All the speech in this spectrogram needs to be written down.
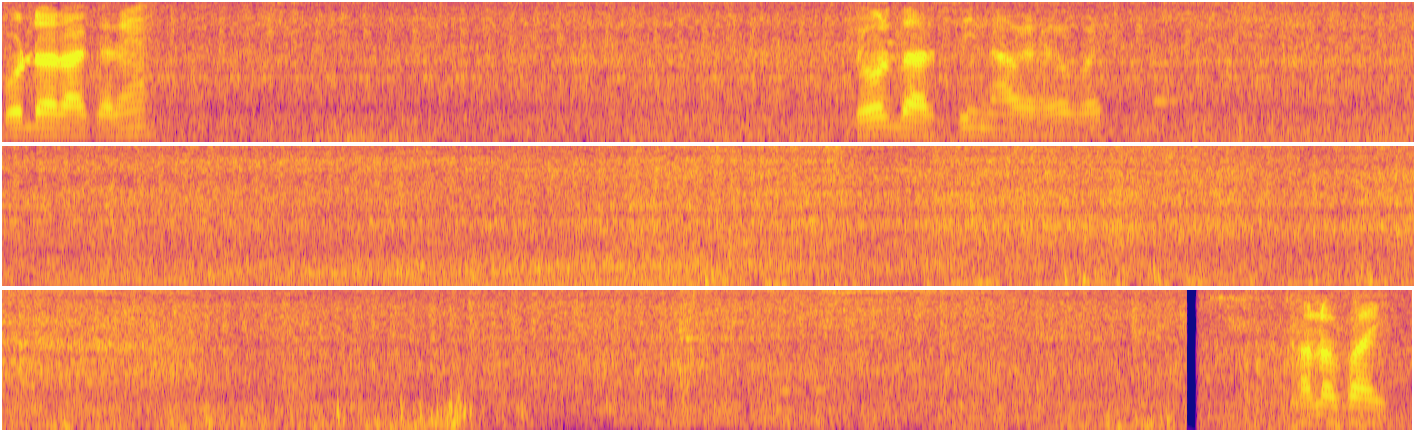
બોર્ડર આગળ હે જોરદાર સીન આવે છે ભાઈ. હાલો ભાઈ.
